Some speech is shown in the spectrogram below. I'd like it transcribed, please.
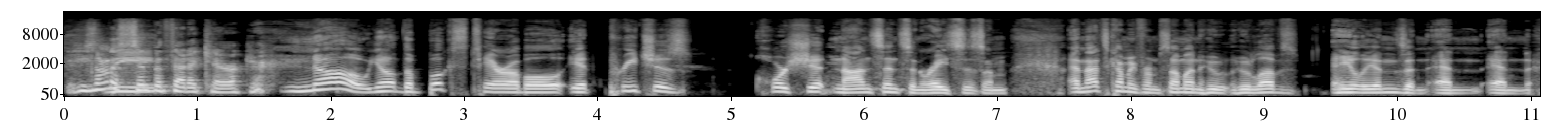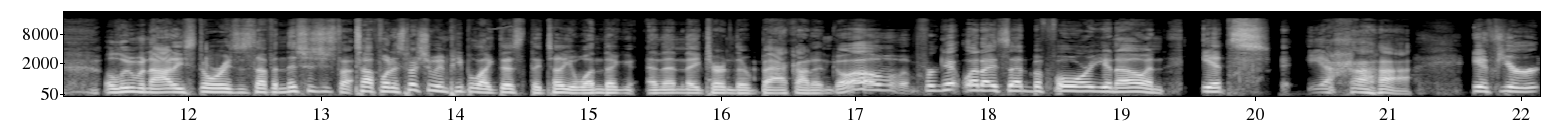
He's not a sympathetic character. No, you know the book's terrible. It preaches horseshit, nonsense, and racism, and that's coming from someone who who loves aliens and and and Illuminati stories and stuff. And this is just a tough one, especially when people like this they tell you one thing and then they turn their back on it and go, "Oh, forget what I said before," you know. And it's yeah, if you're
